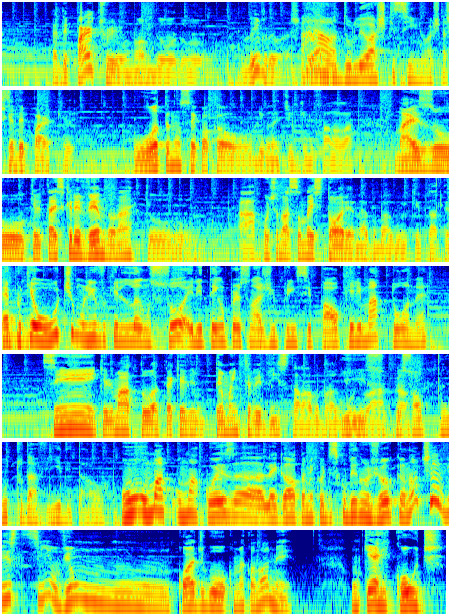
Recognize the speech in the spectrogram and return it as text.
É Departure o nome do, do, do livro? Acho que é. Ah, né? do eu acho que sim, eu acho que Acho que sim. é Departure. O outro eu não sei qual que é o livro antigo que ele fala lá. Mas o que ele tá escrevendo, né? Que o, a continuação da história, né? Do bagulho que ele tá tendo. É porque ali. o último livro que ele lançou, ele tem o personagem principal que ele matou, né? Sim, que ele matou. Até que ele tem uma entrevista lá do bagulho Isso, lá. o tal. pessoal puto da vida e tal. Um- uma, uma coisa legal também que eu descobri no jogo que eu não tinha visto, sim, eu vi um, código, como é que é o nome? Um QR Code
